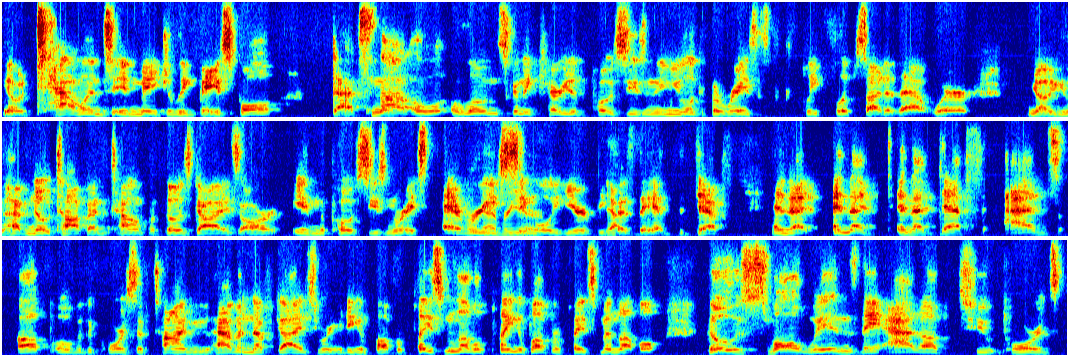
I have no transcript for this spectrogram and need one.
you know talent in Major League Baseball. that's not alone is going to carry you to the postseason. And you look at the Rays, it's the complete flip side of that, where you know you have no top end talent, but those guys are in the postseason race every, Every single year, because they have the depth. And that and that and that depth adds up over the course of time. You have enough guys who are hitting above replacement level, playing above replacement level. Those small wins they add up to towards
